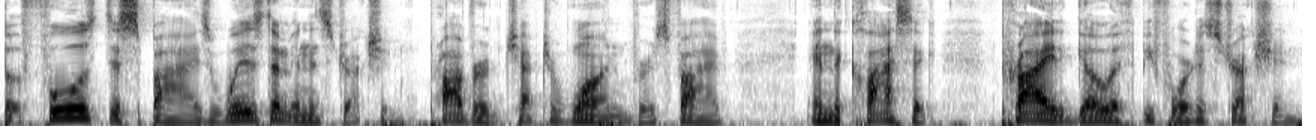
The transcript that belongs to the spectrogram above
but fools despise wisdom and instruction. Proverb chapter 1 verse 5. And the classic pride goeth before destruction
